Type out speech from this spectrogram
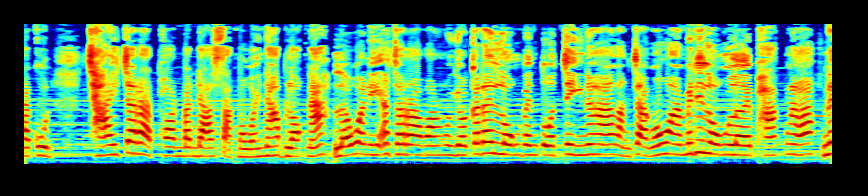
ธากุลใช้จรัสพรบรรดาศักดิ์มาไว้หน้าบล็อกนะ แล้ววันนี้อัจราพรคงยศก็ได้ลงเป็นตัวจริงนะคะ หลังจากเมื่อวานไม่ได้ลงเลยพักนะคะ ใน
